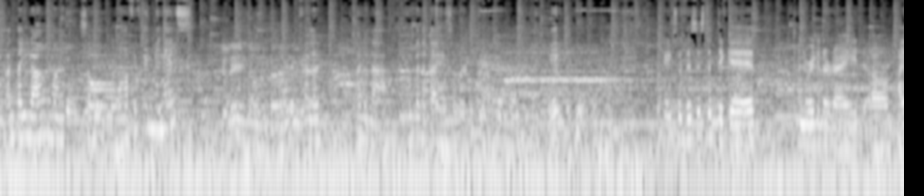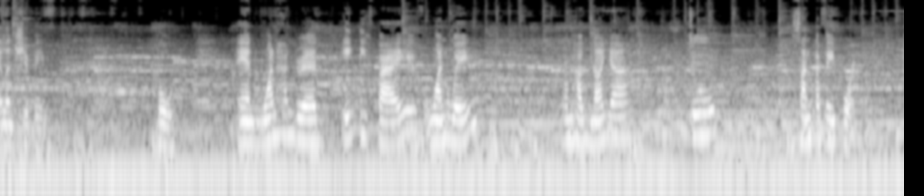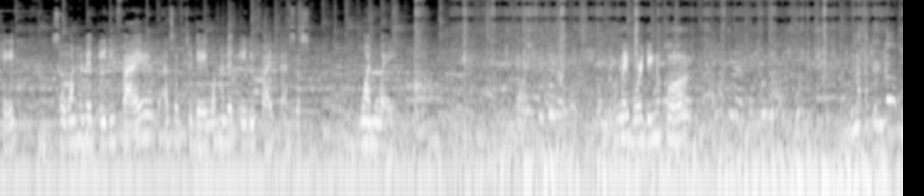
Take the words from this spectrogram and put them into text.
Mag-antay lang. Mga, so, mga 15 minutes. Kala, ano na, pupunta na tayo sa barko. Okay? Okay, so this is the ticket. And we're gonna ride um, island shipping. Boat. And 185 one way from Hagnaya to Santa Fe Port. Okay? So 185 as of today, 185 pesos one way. Okay, boarding na po. Wala ka tindong.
